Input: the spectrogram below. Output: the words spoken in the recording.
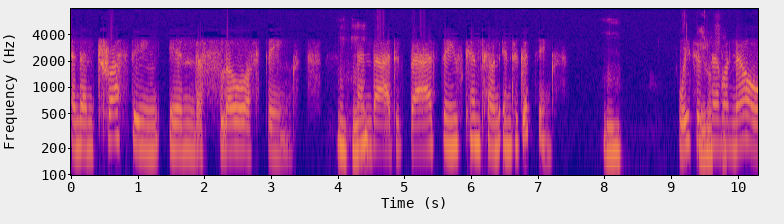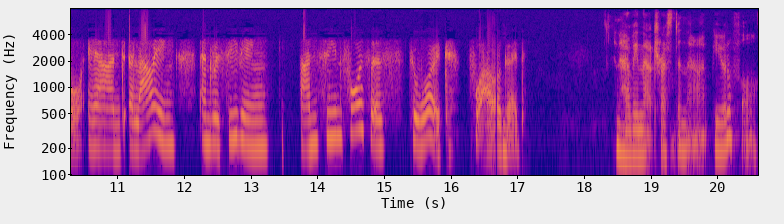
and then trusting in the flow of things mm-hmm. and that bad things can turn into good things. Mm. We just Beautiful. never know and allowing and receiving unseen forces to work for our mm. good. And having that trust in that. Beautiful.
